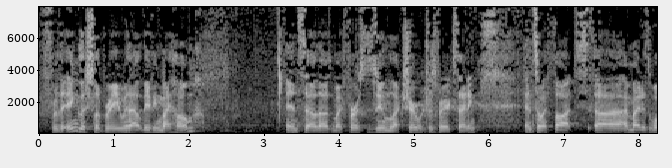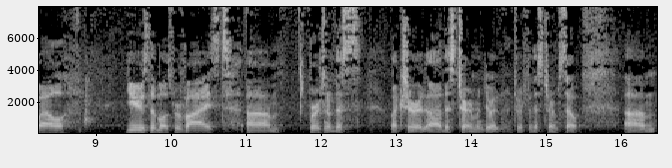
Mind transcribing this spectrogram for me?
for the English L'Abri without leaving my home. And so that was my first Zoom lecture, which was very exciting. And so I thought uh, I might as well use the most revised um, version of this lecture uh, this term and do it do it for this term. So. Um,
